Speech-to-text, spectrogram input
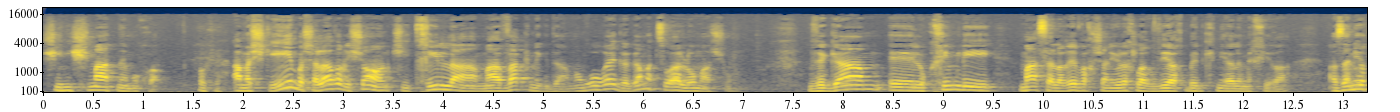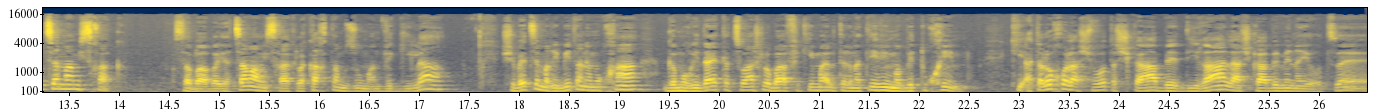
שהיא נשמעת נמוכה. אוקיי. המשקיעים בשלב הראשון, כשהתחיל המאבק נגדם, אמרו, רגע, גם התשואה לא משהו. וגם אה, לוקחים לי מס על הרווח שאני הולך להרוויח בין קנייה למכירה. אז אני יוצא מהמשחק. סבבה, יצא מהמשחק, לקח את המזומן וגילה שבעצם הריבית הנמוכה גם מורידה את התשואה שלו באפיקים האלטרנטיביים הבטוחים. כי אתה לא יכול להשוות השקעה בדירה להשקעה במניות. זה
